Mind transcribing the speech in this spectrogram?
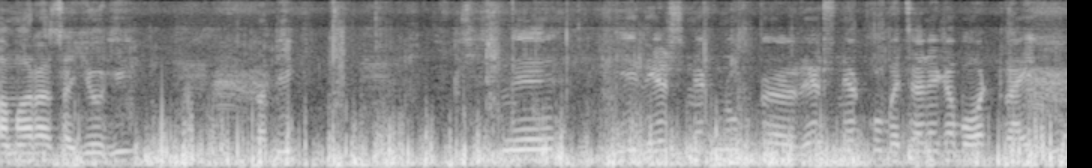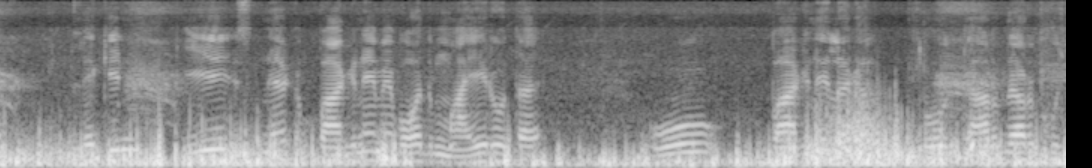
जहाँ हमारा सहयोगी प्रतीक, जिसने ये रेड स्नैक रेड स्नैक को बचाने का बहुत ट्राई किया, लेकिन ये स्नैक भागने में बहुत माहिर होता है। वो भागने लगा तो धारदार कुछ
